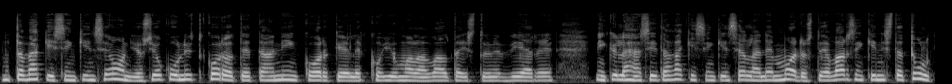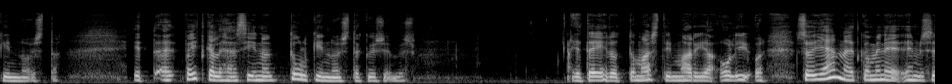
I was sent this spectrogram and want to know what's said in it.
mutta väkisinkin se on. Jos joku nyt korotetaan niin korkealle kuin Jumalan valtaistuimen viereen, niin kyllähän siitä väkisinkin sellainen muodostuu ja varsinkin niistä tulkinnoista. Että äh, pitkällehän siinä on tulkinnoista kysymys. Että ehdottomasti Maria oli, se on jännä, että kun menee esimerkiksi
